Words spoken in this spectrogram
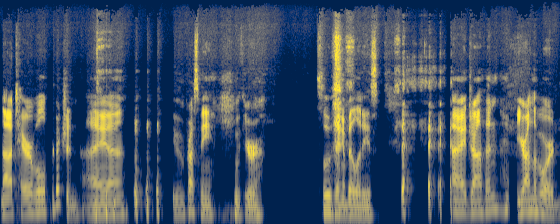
not a terrible prediction. I uh, you impressed me with your sleuthing abilities. All right, Jonathan, you're on the board.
